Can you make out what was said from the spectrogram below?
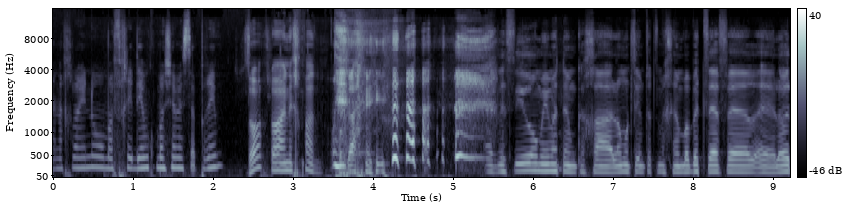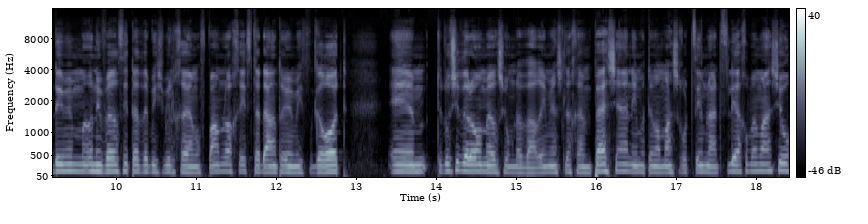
אנחנו היינו מפחידים כמו שמספרים. זו? לא, היה נחמד. תודה. אז לסיום, אם אתם ככה לא מוצאים את עצמכם בבית ספר, לא יודעים אם אוניברסיטה זה בשבילכם, אף פעם לא הכי הסתדרתם עם מסגרות, אה, תדעו שזה לא אומר שום דבר. אם יש לכם פשן, אם אתם ממש רוצים להצליח במשהו,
